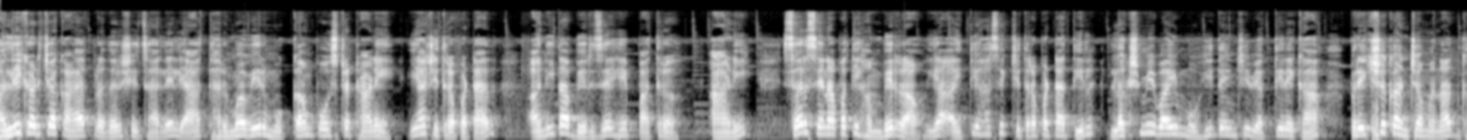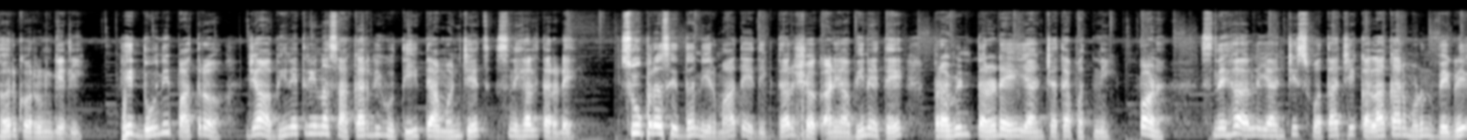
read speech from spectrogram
अलीकडच्या काळात प्रदर्शित झालेल्या धर्मवीर मुक्काम पोस्ट ठाणे या चित्रपटात अनिता बिर्जे हे पात्र आणि सरसेनापती हंबीरराव या ऐतिहासिक चित्रपटातील लक्ष्मीबाई मोहितेंची व्यक्तिरेखा प्रेक्षकांच्या मनात घर करून गेली. ही दोन्ही पात्र ज्या अभिनेत्रीनं साकारली होती त्या म्हणजेच स्नेहल तरडे. सुप्रसिद्ध निर्माते दिग्दर्शक आणि अभिनेते प्रवीण तरडे यांच्या त्या पत्नी. पण स्नेहल यांची स्वतःची कलाकार म्हणून वेगळी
